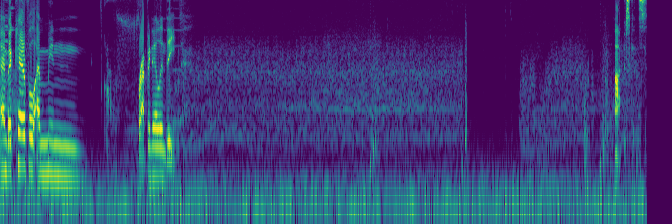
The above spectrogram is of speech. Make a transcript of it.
And by careful, I mean crappy nail indeed. Ah, biscuits.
